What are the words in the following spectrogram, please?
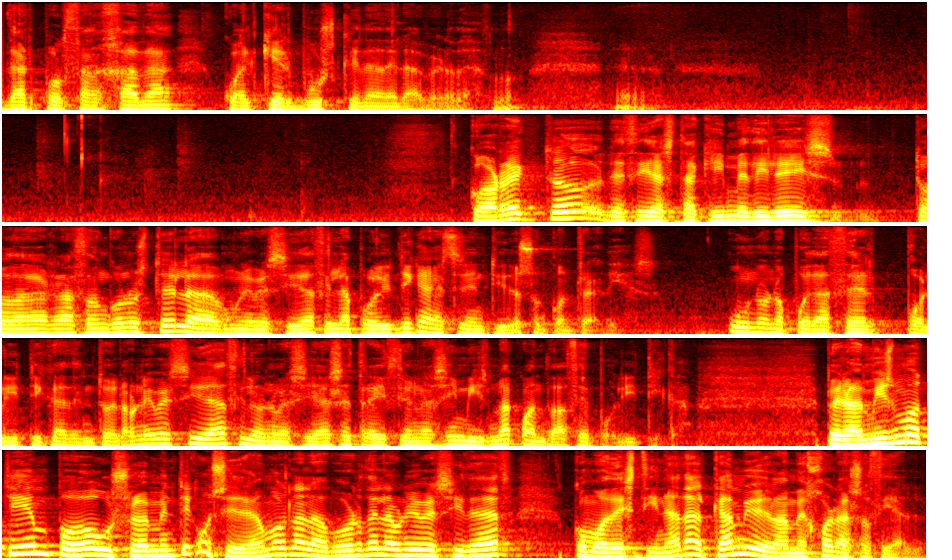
dar por zanjada cualquier búsqueda de la verdad. Correcto, decía, hasta aquí me diréis toda la razón con usted, la universidad y la política en este sentido son contrarias uno no puede hacer política dentro de la universidad y la universidad se traiciona a sí misma cuando hace política. Pero al mismo tiempo, usualmente consideramos la labor de la universidad como destinada al cambio y a la mejora social.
